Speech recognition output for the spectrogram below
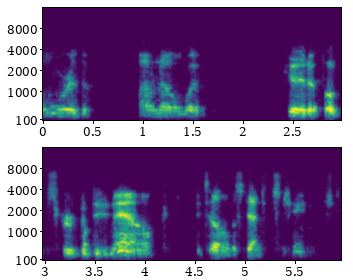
don't know where the, I don't know what good a focus group would do now until the statutes changed.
